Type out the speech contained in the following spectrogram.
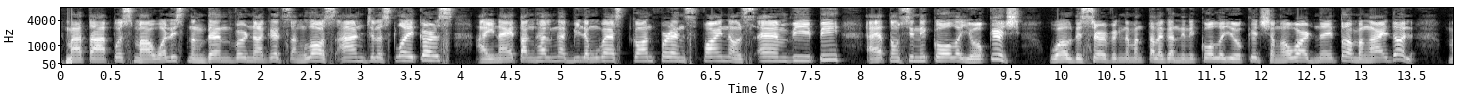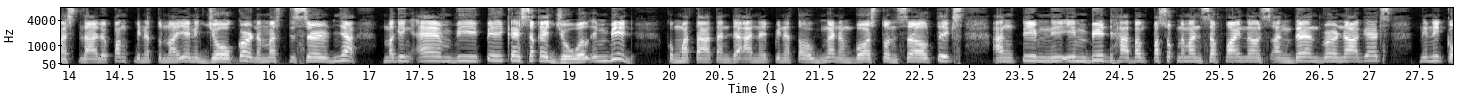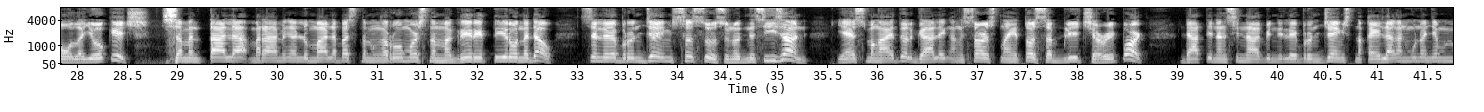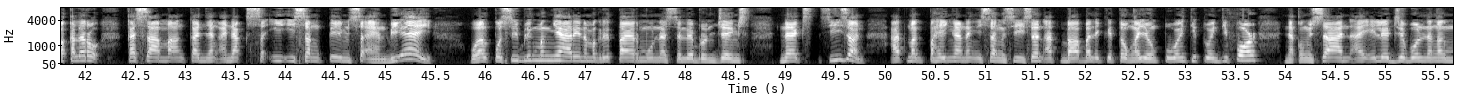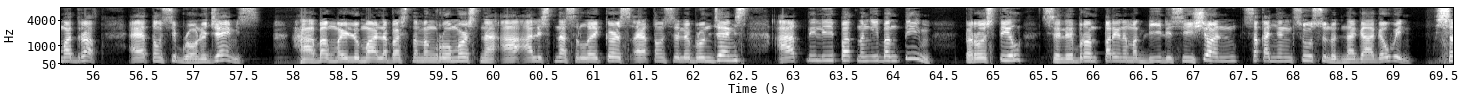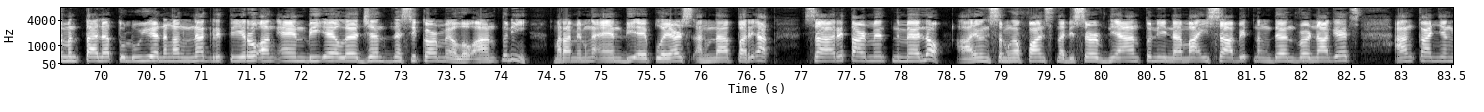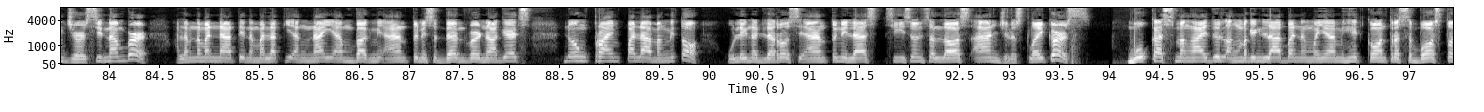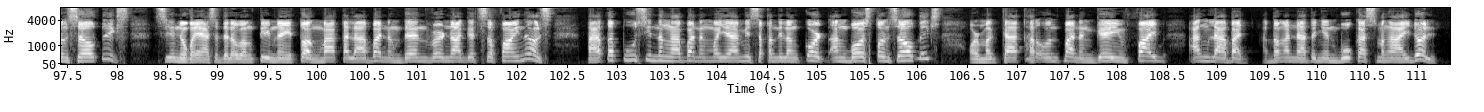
Matapos mawalis ng Denver Nuggets ang Los Angeles Lakers ay naitanghal nga bilang West Conference Finals MVP etong si Nikola Jokic. Well-deserving naman talaga ni Nikola Jokic ang award na ito mga idol. Mas lalo pang pinatunayan ni Joker na mas deserve niya maging MVP kaysa kay Joel Embiid. Kung matatandaan ay pinataog nga ng Boston Celtics ang team ni Embiid habang pasok naman sa finals ang Denver Nuggets ni Nikola Jokic. Samantala, maraming ang lumalabas na mga rumors na magre-retiro na daw si Lebron James sa susunod na season. Yes mga idol, galing ang source na ito sa Bleacher Report. Dati nang sinabi ni Lebron James na kailangan muna niyang makalaro kasama ang kanyang anak sa iisang team sa NBA. While posibleng mangyari na mag-retire muna si Lebron James next season at magpahinga ng isang season at babalik ito ngayong 2024 na kung saan ay eligible na ngang madraft etong si Bronny James. Habang may lumalabas namang rumors na aalis na sa Lakers etong si Lebron James at nilipat ng ibang team pero still, si Lebron pa rin ang magdidesisyon sa kanyang susunod na gagawin. Samantala, tuluyan nang nagretiro ang NBA legend na si Carmelo Anthony. Marami mga NBA players ang napareact sa retirement ni Melo. Ayon sa mga fans na deserve ni Anthony na maisabit ng Denver Nuggets ang kanyang jersey number. Alam naman natin na malaki ang naiambag ni Anthony sa Denver Nuggets noong prime pa lamang nito. Huling naglaro si Anthony last season sa Los Angeles Lakers. Bukas mga idol ang maging laban ng Miami Heat kontra sa Boston Celtics. Sino kaya sa dalawang team na ito ang makalaban ng Denver Nuggets sa finals? Tatapusin na nga ba ng Miami sa kanilang court ang Boston Celtics or magkakaroon pa ng Game 5 ang laban? Abangan natin yan bukas mga idol.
